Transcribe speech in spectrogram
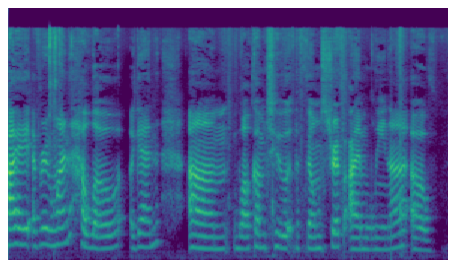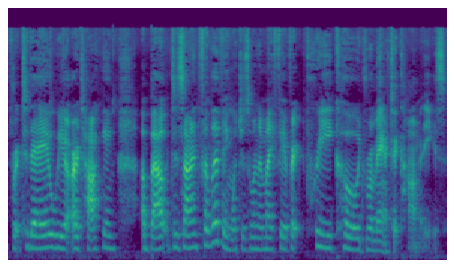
Hi everyone, hello again. Um, welcome to the film strip. I'm Lena. Uh, for today we are talking about Design for Living, which is one of my favorite pre-code romantic comedies.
